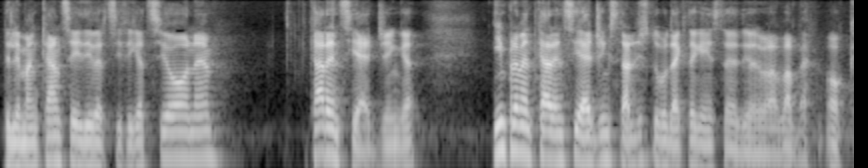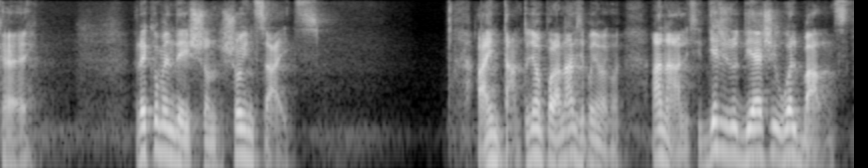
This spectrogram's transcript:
delle mancanze di diversificazione, currency hedging, implement currency hedging strategies to protect against, vabbè, ok. Recommendation, show insights. Ah, intanto, andiamo un po' all'analisi, poi andiamo Analisi, 10 su 10, well balanced.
